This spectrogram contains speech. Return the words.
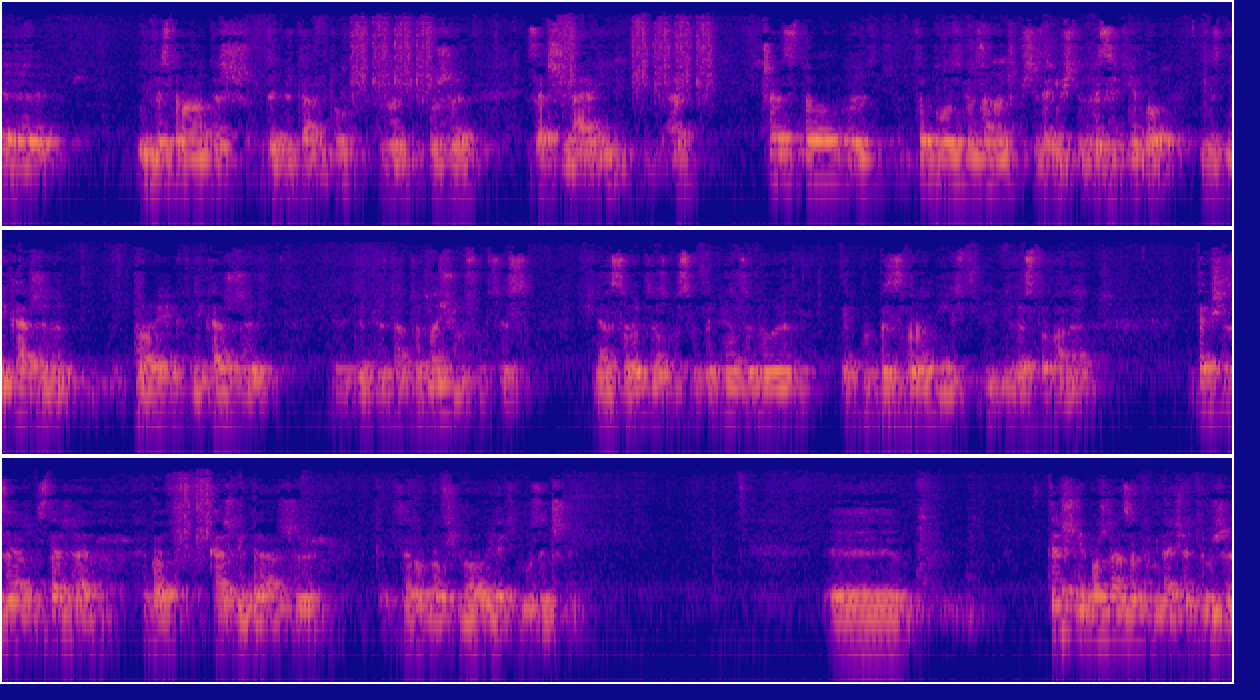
Y, inwestowano też w debiutantów, ludzi, którzy zaczynali, a często y, to było związane oczywiście z jakimś ryzykiem, bo nie, nie każdy projekt, nie każdy debiutant odnosił sukces finansowy, w związku z tym te pieniądze były jakby bezzwrotnie inwestowane. I tak się zdarza chyba w każdej branży, zarówno filmowej, jak i muzycznej. Też nie można zapominać o tym, że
